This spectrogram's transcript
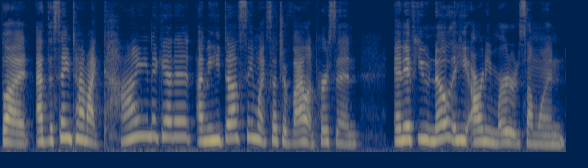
but at the same time I kind of get it. I mean, he does seem like such a violent person, and if you know that he already murdered someone,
